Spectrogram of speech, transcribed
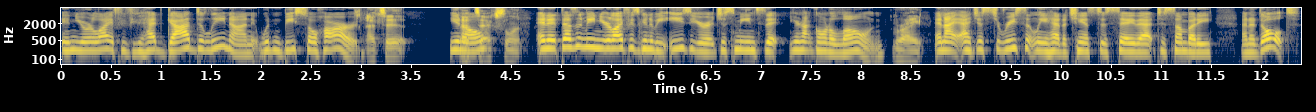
in your life, if you had God to lean on, it wouldn't be so hard. That's it. You know, That's excellent. and it doesn't mean your life is going to be easier. It just means that you're not going alone. Right. And I, I just recently had a chance to say that to somebody, an adult.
